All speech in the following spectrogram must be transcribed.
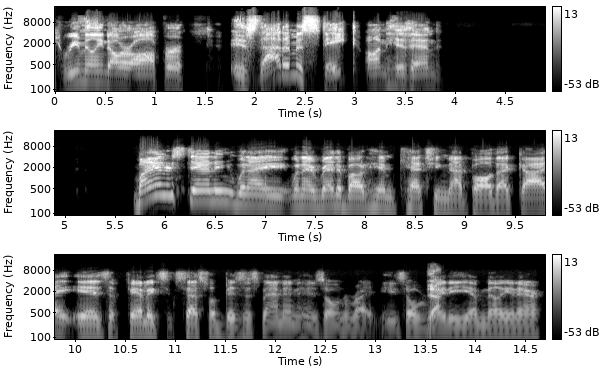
Three million dollar offer. Is that a mistake on his end? my understanding when I when I read about him catching that ball, that guy is a fairly successful businessman in his own right. He's already a millionaire,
